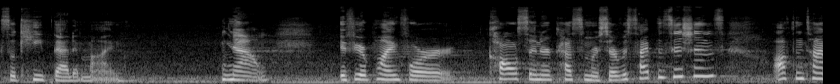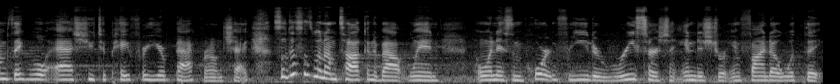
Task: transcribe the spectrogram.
So keep that in mind. Now, if you're applying for call center customer service type positions, oftentimes they will ask you to pay for your background check. So this is what I'm talking about when when it's important for you to research the industry and find out what the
